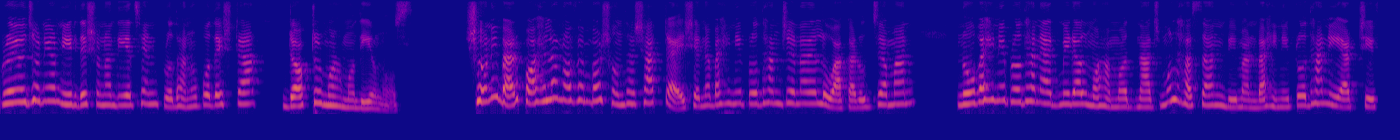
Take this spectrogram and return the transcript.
প্রয়োজনীয় নির্দেশনা দিয়েছেন প্রধান উপদেষ্টা ডক্টর মোহাম্মদ ইউনুস। শনিবার পহেলা নভেম্বর সন্ধ্যা সাতটায় সেনাবাহিনী প্রধান জেনারেল ওয়াকারুজ্জামান নৌবাহিনী প্রধান অ্যাডমিরাল মোহাম্মদ নাজমুল হাসান, বিমান বাহিনী প্রধান air chief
